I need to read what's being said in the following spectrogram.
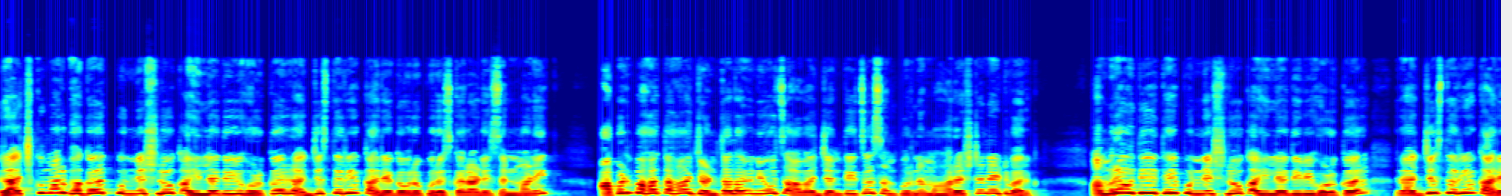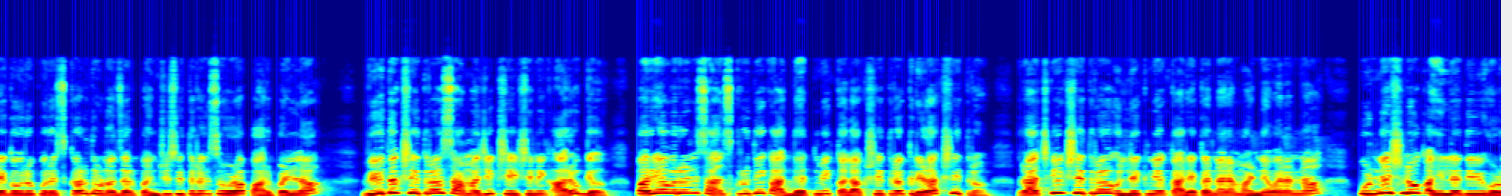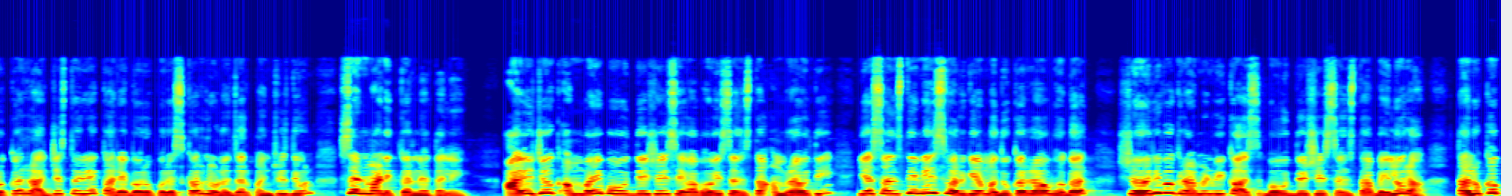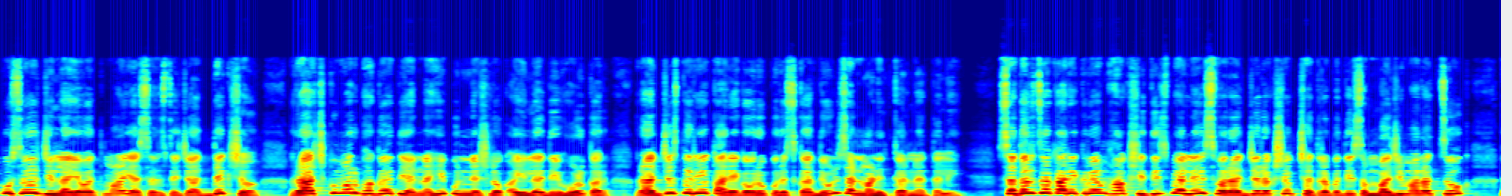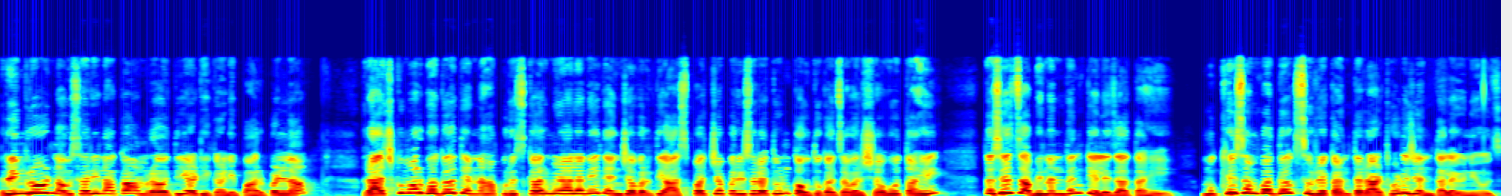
राजकुमार भगत पुण्यश्लोक अहिल्यादेवी होळकर राज्यस्तरीय कार्यगौरव पुरस्काराने सन्मानित. आपण पाहत आहात जनता लाईव्ह न्यूज आवाज जनतेचा संपूर्ण महाराष्ट्र नेटवर्क. अमरावती येथे पुण्यश्लोक अहिल्यादेवी होळकर राज्यस्तरीय कार्यगौरव पुरस्कार दोन हजार पंचवीस वितरण सोहळा पार पडला. विविध क्षेत्रात सामाजिक शैक्षणिक आरोग्य पर्यावरण सांस्कृतिक आध्यात्मिक कलाक्षेत्र क्रीडाक्षेत्र क्रीडा क्षेत्र राजकीय क्षेत्र उल्लेखनीय कार्य करणाऱ्या मान्यवरांना पुण्यश्लोक अहिल्यादेवी होळकर राज्यस्तरीय कार्यगौरव पुरस्कार दोन हजार पंचवीस देऊन सन्मानित करण्यात आले. आयोजक अंबाई बहुउद्देशीय सेवाभावी संस्था अमरावती या संस्थेने स्वर्गीय मधुकरराव भगत शहरी व ग्रामीण विकास बहुउद्देशीय संस्था बेलोरा तालुका पुसळ जिल्हा यवतमाळ या संस्थेचे अध्यक्ष राजकुमार भगत यांनाही पुण्यश्लोक अहिल्यादेवी होळकर राज्यस्तरीय कार्यगौरव पुरस्कार देऊन सन्मानित करण्यात आले. सदरचा कार्यक्रम हा Kshitij palace Swarajya Rakshak Chhatrapati Sambhaji Maharaj Chowk ring road Navsari Naka Amravati या ठिकाणी पार पडला. राजकुमार भगत यांना हा पुरस्कार मिळाल्याने त्यांच्यावरती आसपासच्या परिसरातून कौतुकाचा वर्षाव होत आहे. तसेच अभिनंदन केले जात आहे. मुख्य संपादक सूर्यकांत राठोड जनता लाईव्ह न्यूज.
